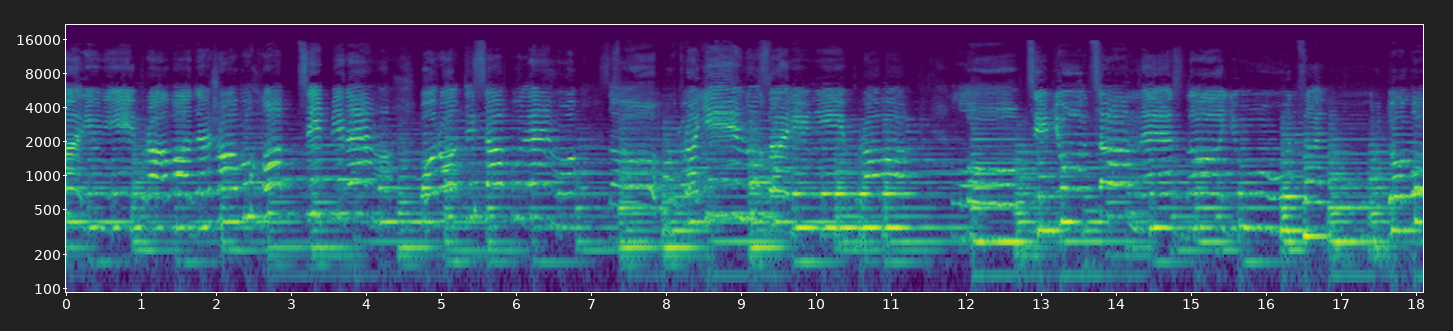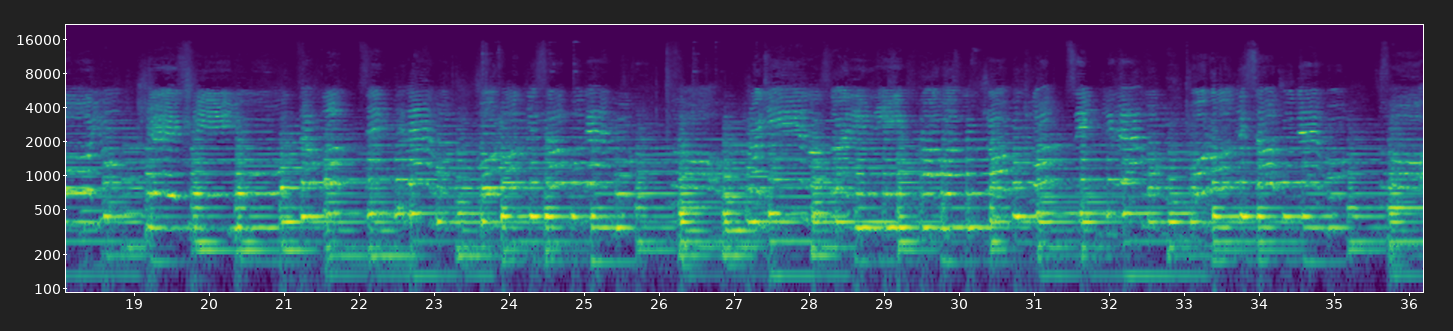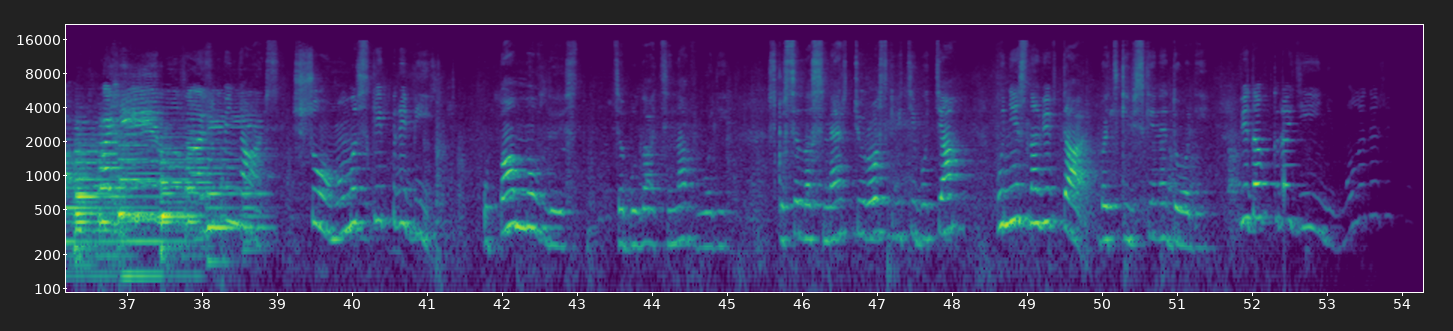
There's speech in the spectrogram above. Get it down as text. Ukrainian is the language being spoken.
Дніпра, права держава. Мов лист, це була ціна волі, скосила смертю розквіті буття, поніс на вівтар батьківські недолі, віддав країні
